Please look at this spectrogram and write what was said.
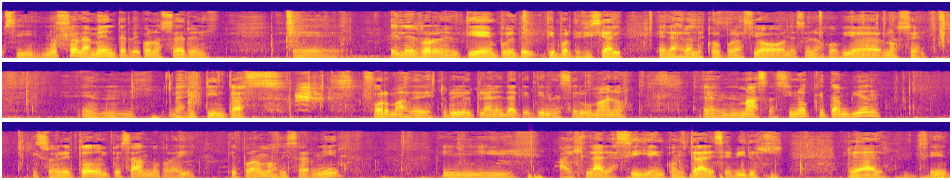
¿sí? no solamente reconocer en, eh, el error en el tiempo el tiempo artificial en las grandes corporaciones, en los gobiernos, en las distintas formas de destruir el planeta que tiene el ser humano en masa, sino que también, y sobre todo empezando por ahí, que podamos discernir y aislar así y encontrar ese virus real, ¿sí?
